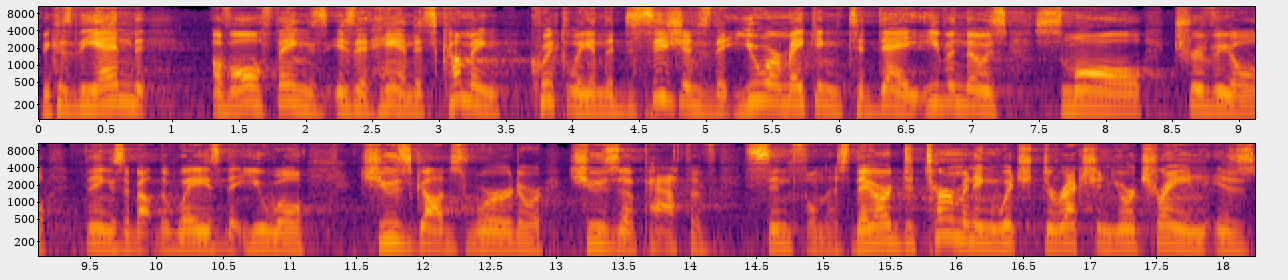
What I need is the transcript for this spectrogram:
because the end of all things is at hand. It's coming quickly, and the decisions that you are making today, even those small, trivial things about the ways that you will choose God's word or choose a path of sinfulness. They are determining which direction your train is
